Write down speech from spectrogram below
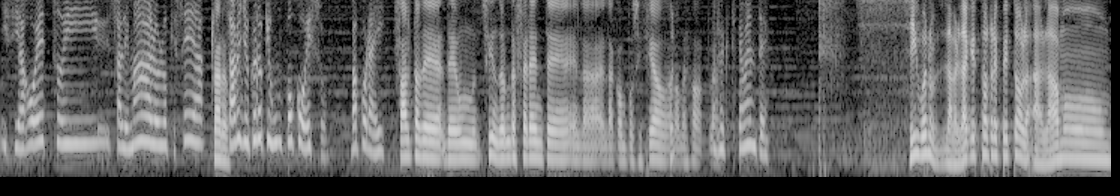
¿Y si hago esto y sale mal o lo que sea? ¿Sabes? Yo creo que es un poco eso, va por ahí. Falta de, un, sí, de un referente en la, composición, a lo mejor, Efectivamente. Sí, bueno, la verdad que esto al respecto hablábamos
